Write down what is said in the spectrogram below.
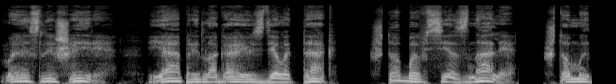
«Мысли шире. Я предлагаю сделать так, чтобы все знали, что мы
